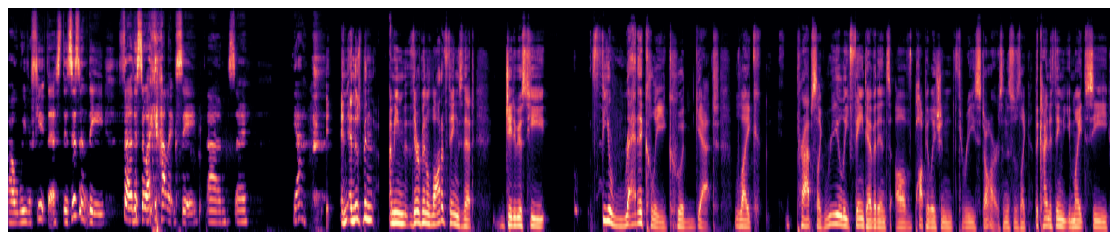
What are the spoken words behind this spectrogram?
oh, we refute this. This isn't the furthest away galaxy. Um, so, yeah. And and there's been, I mean, there have been a lot of things that JWST theoretically could get, like perhaps like really faint evidence of population three stars, and this was like the kind of thing that you might see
